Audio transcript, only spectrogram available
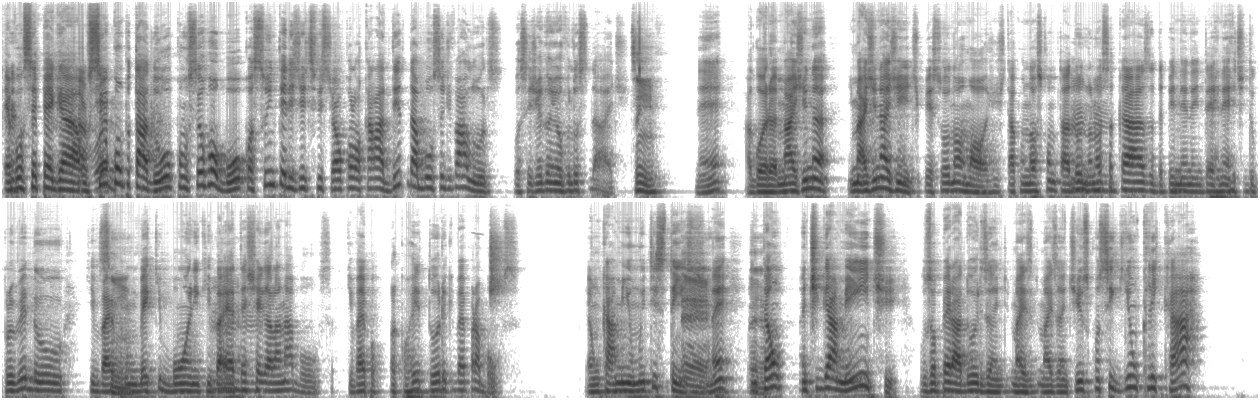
é você pegar o seu Agora? computador com o seu robô, com a sua inteligência artificial, colocar lá dentro da bolsa de valores. Você já ganhou velocidade Sim. né? Agora, imagina, imagina a gente, pessoa normal, a gente tá com o nosso computador na Uhum. nossa casa, dependendo da internet do provedor, que vai para um backbone, que vai até Uhum. chegar lá na bolsa, que vai para a corretora, que vai para a bolsa. É um caminho muito extenso, É, né? é. Então, antigamente, os operadores an- mais, mais antigos conseguiam clicar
